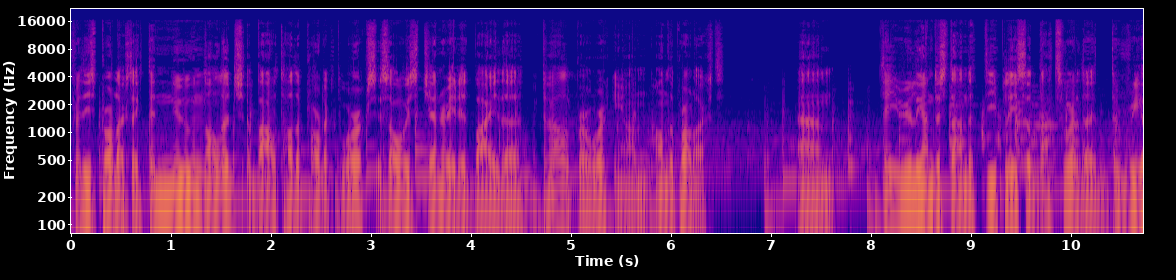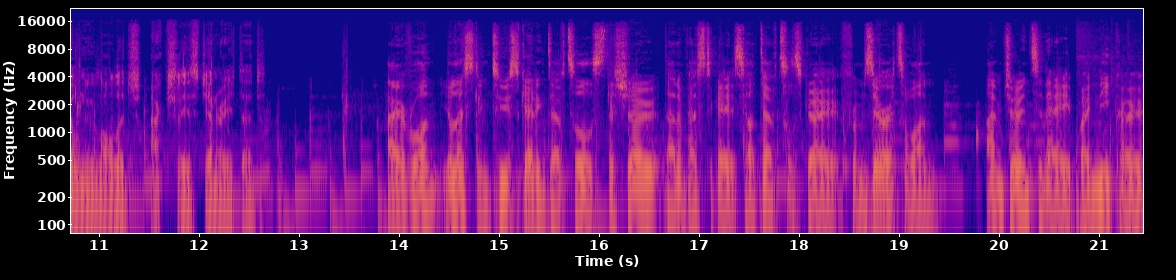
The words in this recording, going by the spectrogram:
for these products, like the new knowledge about how the product works is always generated by the developer working on on the product. And they really understand it deeply, so that's where the, the real new knowledge actually is generated. Hi everyone, you're listening to Scaling DevTools, the show that investigates how DevTools go from zero to one. I'm joined today by Niko,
